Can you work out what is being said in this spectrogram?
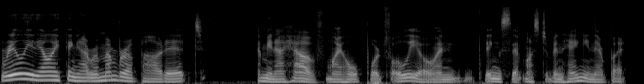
really, the only thing I remember about it, I mean, I have my whole portfolio and things that must have been hanging there, but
